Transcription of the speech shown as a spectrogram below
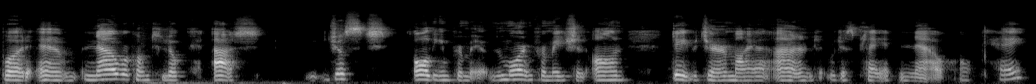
But um, now we're going to look at just all the information, more information on David Jeremiah and we'll just play it now, okay?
